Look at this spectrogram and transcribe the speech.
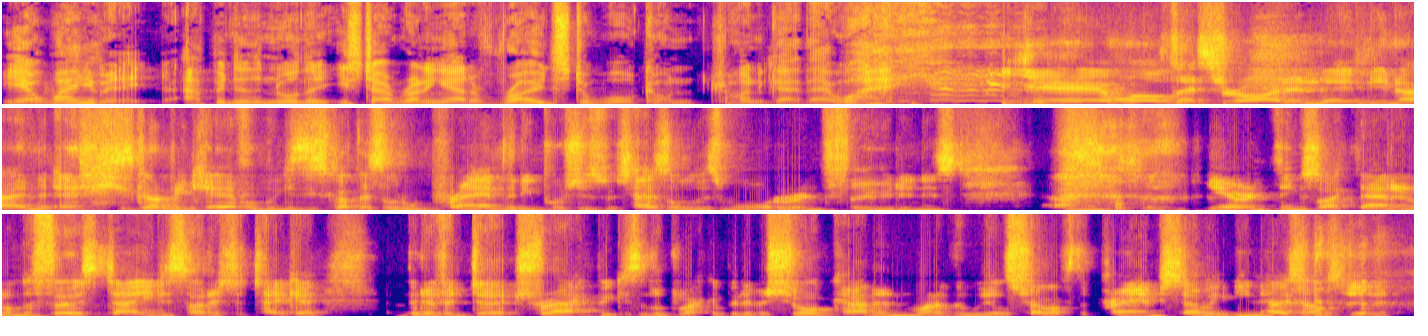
Yeah, wait a minute. Up into the northern, you start running out of roads to walk on trying to go that way. yeah, well, that's right. And, and you know, and, and he's got to be careful because he's got this little pram that he pushes, which has all his water and food and his um, gear and things like that. And on the first day, he decided to take a, a, bit of a dirt track because it looked like a bit of a shortcut, and one of the wheels fell off the pram. So he knows not to do that.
